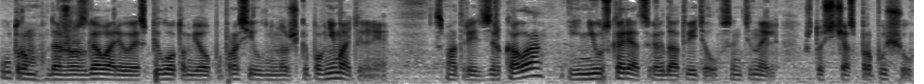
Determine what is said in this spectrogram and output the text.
утром, даже разговаривая с пилотом, я его попросил немножечко повнимательнее смотреть в зеркала и не ускоряться, когда ответил Сентинель, что сейчас пропущу.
